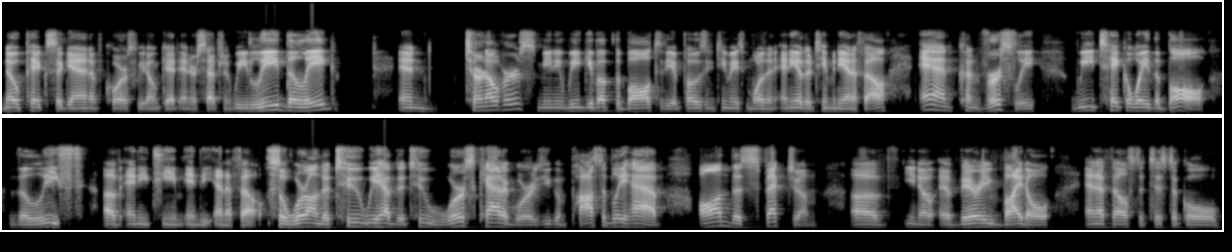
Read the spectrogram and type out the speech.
no picks again. Of course, we don't get interception. We lead the league in turnovers, meaning we give up the ball to the opposing teammates more than any other team in the NFL. And conversely, we take away the ball the least of any team in the NFL. So we're on the two, we have the two worst categories you can possibly have on the spectrum of you know a very vital NFL statistical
